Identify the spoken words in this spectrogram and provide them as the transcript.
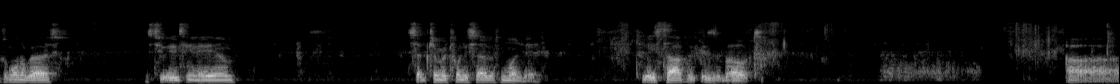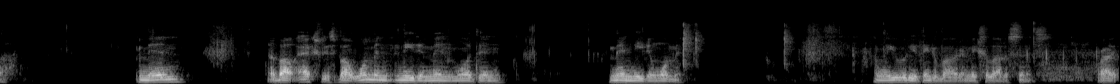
What's going on, guys? It's 2:18 a.m. September 27th, Monday. Today's topic is about uh, men. About actually, it's about women needing men more than men needing women. And when you really think about it, it makes a lot of sense, right?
